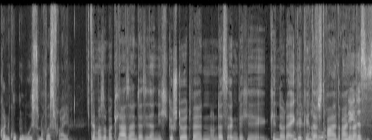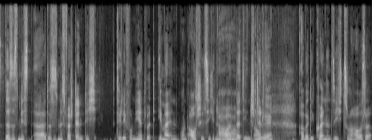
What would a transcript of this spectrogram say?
können gucken, wo ist noch was frei. Da muss aber klar sein, dass sie dann nicht gestört werden und dass irgendwelche Kinder oder Enkelkinder also, strahlend rein. Nee, das ist, das, ist miss, äh, das ist missverständlich. Telefoniert wird immer in, und ausschließlich in den ah, Räumen der Dienststelle. Okay. Aber die können sich zu Hause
